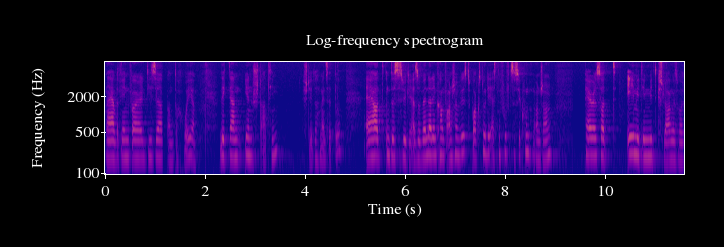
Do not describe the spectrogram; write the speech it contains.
Naja, auf jeden Fall, dieser Pantoja legt dann ihren Start hin, steht auf meinem Zettel. Er hat, und das ist wirklich, also wenn du den Kampf anschauen willst, du brauchst nur die ersten 15 Sekunden anschauen. Paris hat eh mit ihm mitgeschlagen, es war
